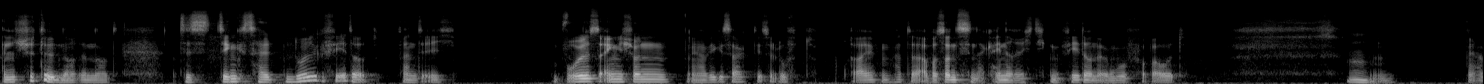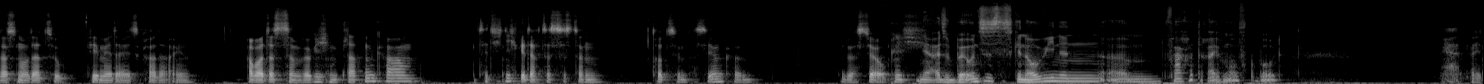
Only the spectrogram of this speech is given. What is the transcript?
an Schütteln erinnert. Das Ding ist halt null gefedert, fand ich. Obwohl es eigentlich schon, ja, wie gesagt, diese Luftreifen hatte. Aber sonst sind da keine richtigen Federn irgendwo verbaut. Hm. Hm. Ja, das nur dazu. Fiel mir da jetzt gerade ein. Aber dass dann wirklich ein Platten kam, das hätte ich nicht gedacht, dass das dann trotzdem passieren kann. Und du hast ja auch nicht. Ja, also bei uns ist es genau wie ein ähm, Fahrradreifen aufgebaut. Ja, bei,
